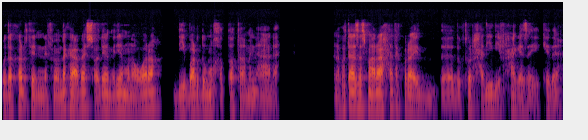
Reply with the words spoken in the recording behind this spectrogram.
وذكرت إن في المملكة العربية السعودية المدينة المنورة دي برضو مخططة من أعلى. أنا كنت عايز أسمع رأي حضرتك ورأي دكتور حديدي في حاجة زي كده.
